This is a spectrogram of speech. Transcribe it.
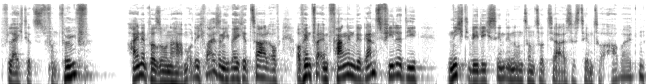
vielleicht jetzt von fünf eine Person haben oder ich weiß nicht welche Zahl. Auf, auf jeden Fall empfangen wir ganz viele, die nicht willig sind, in unserem Sozialsystem zu arbeiten.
